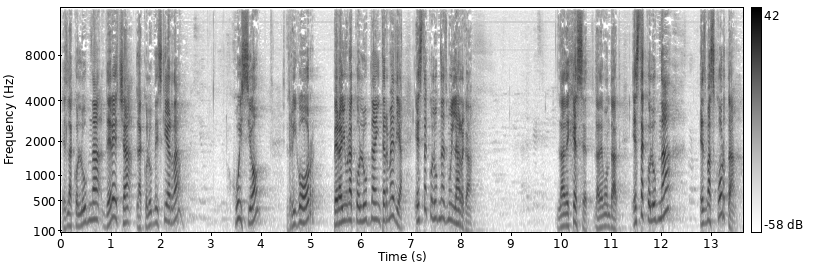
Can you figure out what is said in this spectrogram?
es la columna derecha, la columna izquierda, juicio, rigor, pero hay una columna intermedia. Esta columna es muy larga, la de Geset, la de bondad. Esta columna es más corta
